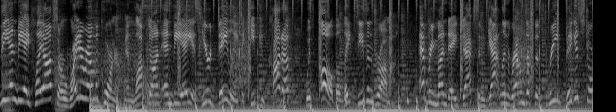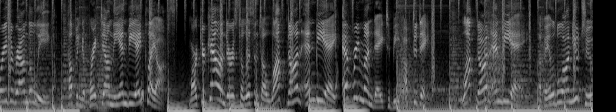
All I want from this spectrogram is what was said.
The NBA playoffs are right around the corner, and Locked On NBA is here daily to keep you caught up with all the late season drama. Every Monday, Jackson Gatlin rounds up the three biggest stories around the league, helping to break down the NBA playoffs. Mark your calendars to listen to Locked On NBA every Monday to be up to date. Locked On NBA, available on YouTube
